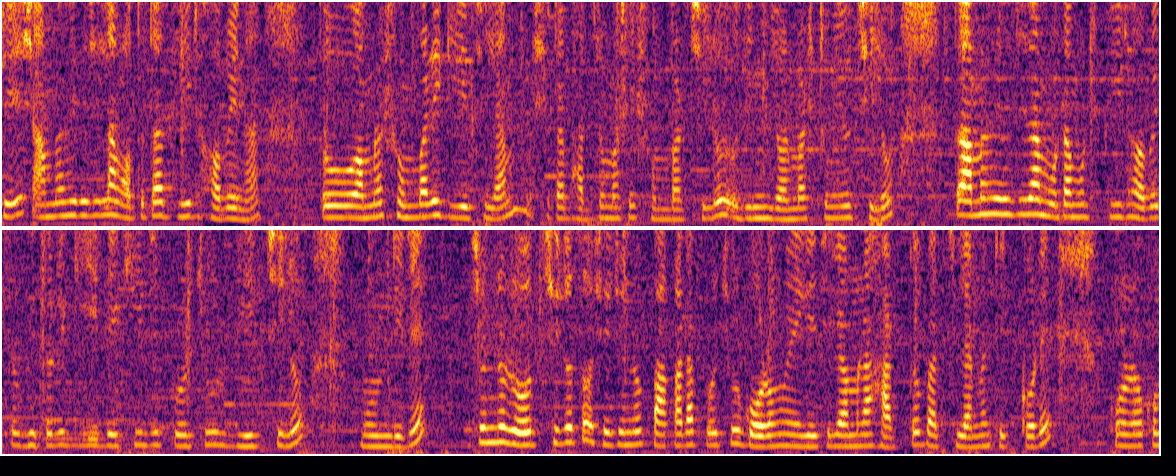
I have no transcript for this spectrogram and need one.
শেষ, আমরা ভেবেছিলাম অতটা ভিড় হবে না। তো আমরা সোমবারে গিয়েছিলাম, সেটা ভাদ্র মাসের সোমবার ছিল, ওদিন জন্মাষ্টমীও ছিল। তো আমরা ভেবেছিলাম মোটামুটি ভিড় হবে, তো ভিতরে গিয়ে দেখি যে প্রচুর ভিড় ছিল মন্দিরে। প্রচণ্ড রোদ ছিল তো সেই জন্য পাকাটা প্রচুর গরম হয়ে গেছিল আমরা হাঁটতেও পারছিলাম না ঠিক করে। কোনো রকম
